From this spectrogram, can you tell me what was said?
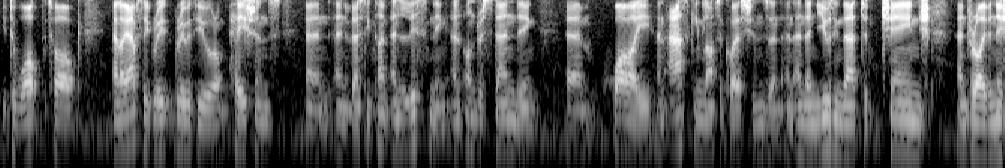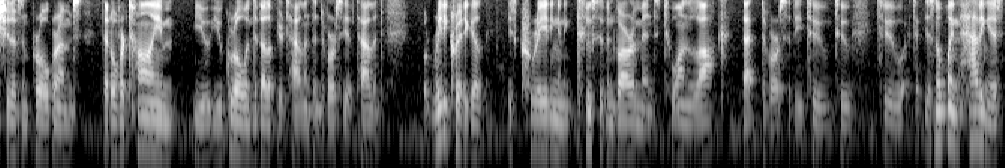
You have to walk the talk. And I absolutely agree, agree with you around patience and, and investing time and listening and understanding um, why and asking lots of questions and, and, and then using that to change and drive initiatives and programs that over time you, you grow and develop your talent and diversity of talent. But really critical is creating an inclusive environment to unlock that diversity. To, to, to, to there's no point in having it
